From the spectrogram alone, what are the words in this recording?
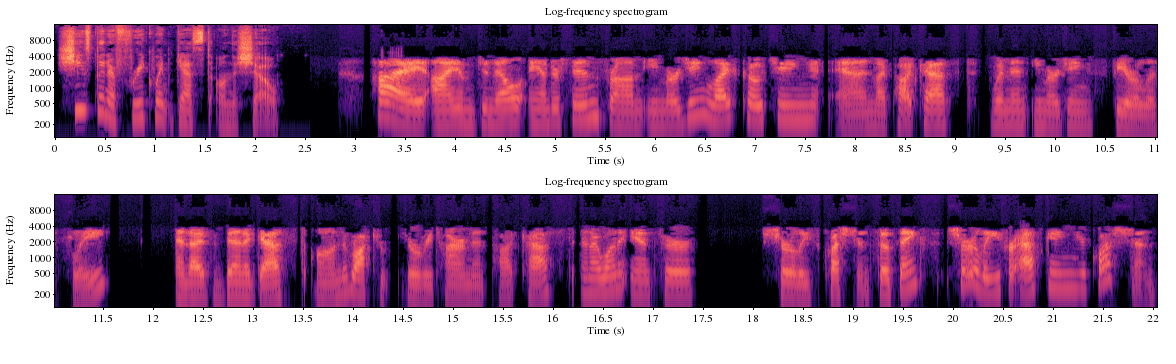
She's been a frequent guest on the show. Hi, I am Janelle Anderson from Emerging Life Coaching and my podcast, Women Emerging Fearlessly. And I've been a guest on the Rock Your Retirement podcast, and I want to answer Shirley's question. So thanks, Shirley, for asking your question.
